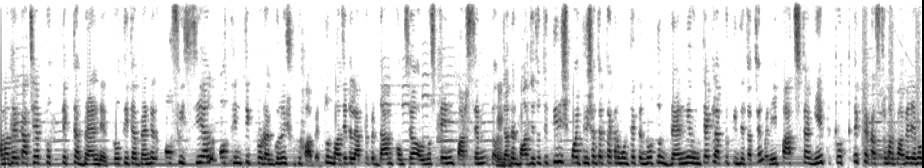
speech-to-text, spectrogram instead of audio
আমাদের কাছে প্রত্যেকটা ব্র্যান্ডের প্রতিটা ব্র্যান্ডের অফিসিয়াল অথেন্টিক প্রোডাক্ট গুলোই শুধু পাবেন। নতুন বাজেটে ল্যাপটপের দাম কমছে অলমোস্ট টেন পার্সেন্ট যাদের বাজেট হচ্ছে তিরিশ পঁয়ত্রিশ হাজার টাকার মধ্যে একটা নতুন ব্র্যান্ড নিউ ইনটেক ল্যাপটপ কিনতে চাচ্ছেন মানে এই পাঁচটা গিফট প্রত্যেকটা কাস্টমার পাবেন এবং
